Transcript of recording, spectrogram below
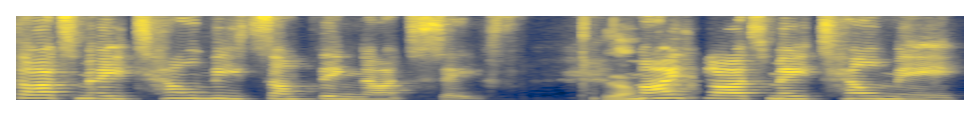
thoughts may tell me something not safe. Yeah. My thoughts may tell me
